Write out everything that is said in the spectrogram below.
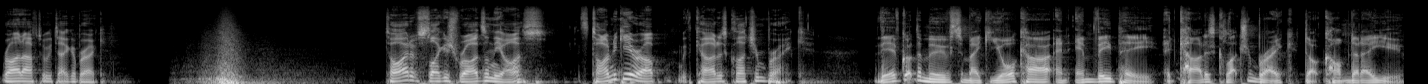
right after we take a break. Tired of sluggish rides on the ice? It's time to gear up with Carter's Clutch and Brake. They've got the moves to make your car an MVP at cartersclutchandbrake.com.au.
